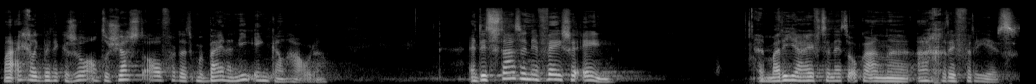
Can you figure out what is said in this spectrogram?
Maar eigenlijk ben ik er zo enthousiast over dat ik me bijna niet in kan houden. En dit staat in Efeze 1. En Maria heeft er net ook aan, uh, aan gerefereerd.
